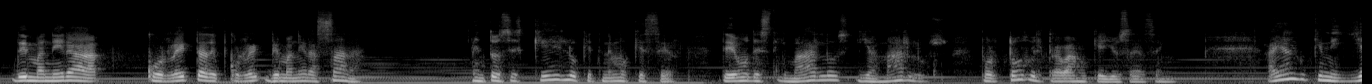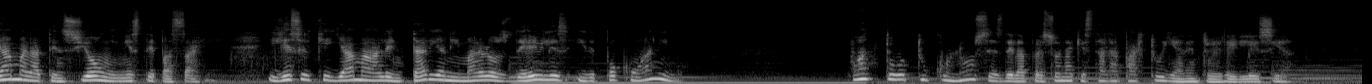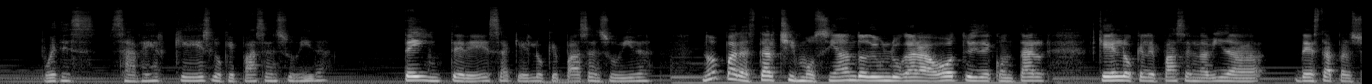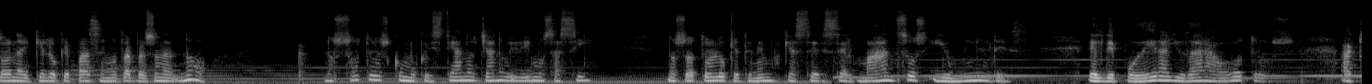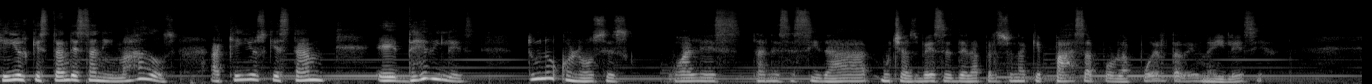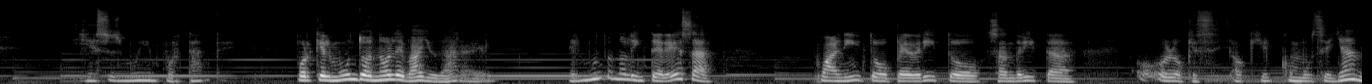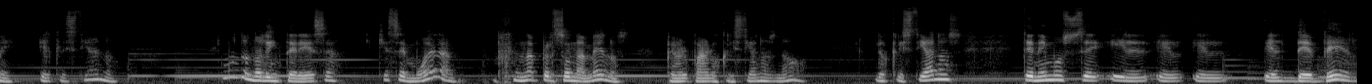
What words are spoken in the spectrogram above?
de manera correcta, de, de manera sana. Entonces, ¿qué es lo que tenemos que hacer? Debemos de estimarlos y amarlos por todo el trabajo que ellos hacen. hay algo que me llama la atención en este pasaje, y es el que llama a alentar y animar a los débiles y de poco ánimo. ¿Cuánto tú conoces de la persona que está a la par tuya dentro de la iglesia? ¿Puedes saber qué es lo que pasa en su vida? ¿Te interesa qué es lo que pasa en su vida? No para estar chismoseando de un lugar a otro y de contar qué es lo que le pasa en la vida de esta persona y qué es lo que pasa en otra persona. No. Nosotros como cristianos ya no vivimos así. Nosotros lo que tenemos que hacer es ser mansos y humildes. El de poder ayudar a otros. Aquellos que están desanimados. Aquellos que están eh, débiles. Tú no conoces cuál es la necesidad muchas veces de la persona que pasa por la puerta de una iglesia. Y eso es muy importante, porque el mundo no le va a ayudar a él. El mundo no le interesa Juanito, Pedrito, Sandrita o, lo que, o que como se llame el cristiano. El mundo no le interesa que se mueran, una persona menos, pero para los cristianos no. Los cristianos tenemos eh, el, el, el deber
